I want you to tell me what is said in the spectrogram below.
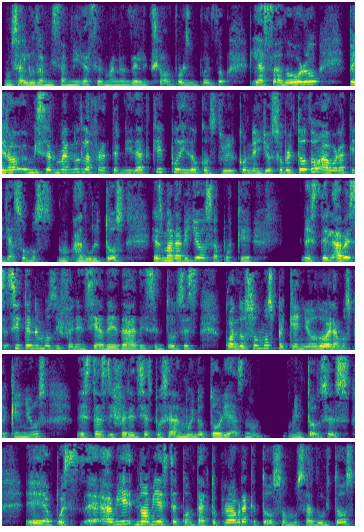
Un saludo a mis amigas hermanas de elección, por supuesto. Las adoro, pero mis hermanos, la fraternidad que he podido construir con ellos, sobre todo ahora que ya somos mm, adultos, es maravillosa porque este, a veces sí tenemos diferencia de edades, entonces cuando somos pequeños o éramos pequeños, estas diferencias pues eran muy notorias, ¿no? Entonces, eh, pues eh, había, no había este contacto, pero ahora que todos somos adultos,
